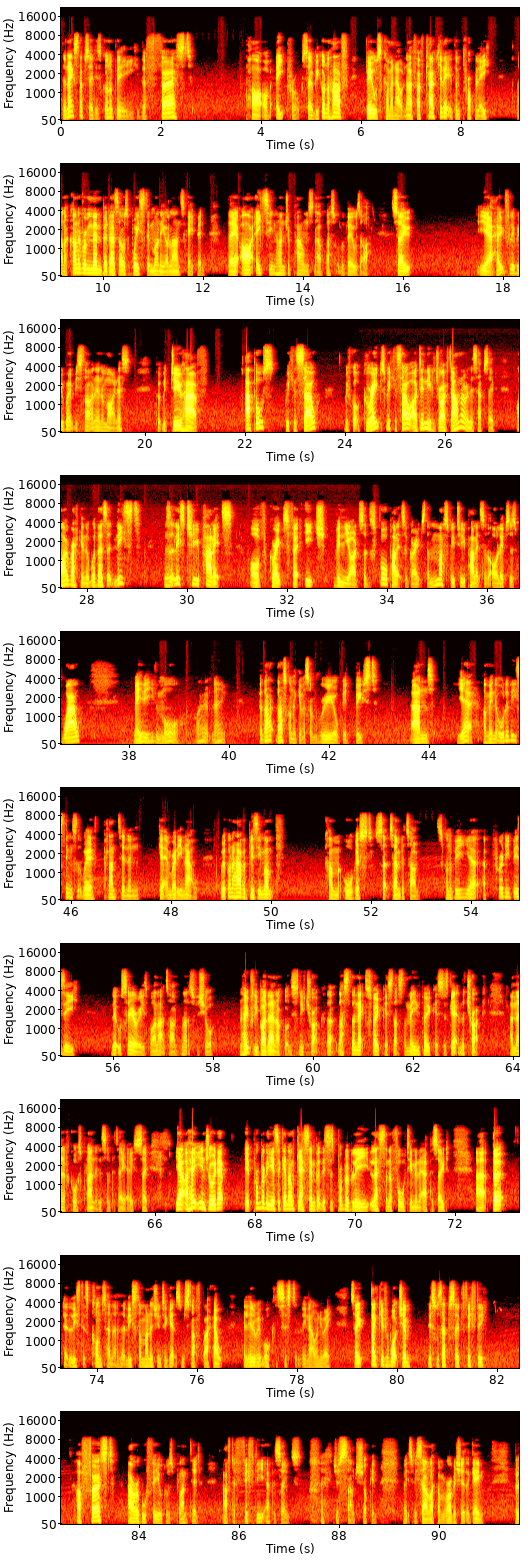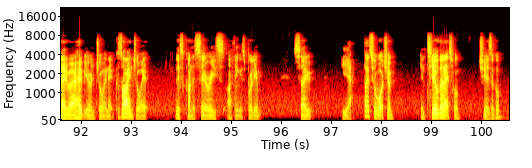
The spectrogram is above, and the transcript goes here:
The next episode is going to be the first part of April. So we're going to have bills coming out. Now, if I've calculated them properly, and I kind of remembered as I was wasting money on landscaping, they are £1,800 now. That's what the bills are. So, yeah, hopefully we won't be starting in a minus. But we do have apples we can sell. We've got grapes we can sell. I didn't even drive down there in this episode. I reckon that well, there's at least there's at least two pallets of grapes for each vineyard. So there's four pallets of grapes. There must be two pallets of olives as well. Maybe even more. I don't know. But that that's going to give us a real good boost. And yeah, I mean, all of these things that we're planting and getting ready now, we're going to have a busy month come August, September time. It's going to be uh, a pretty busy little series by that time, that's for sure. And hopefully by then I've got this new truck. That, that's the next focus. That's the main focus is getting the truck. And then of course planting some potatoes. So yeah, I hope you enjoyed it. It probably is again, I'm guessing, but this is probably less than a 40 minute episode. Uh, but at least it's content and at least I'm managing to get some stuff back out a little bit more consistently now anyway. So thank you for watching. This was episode 50. Our first arable field was planted after 50 episodes. it just sounds shocking. Makes me sound like I'm rubbish at the game. But anyway, I hope you're enjoying it because I enjoy it. This kind of series, I think it's brilliant. So, yeah, thanks for watching. Until the next one, cheers and gone.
